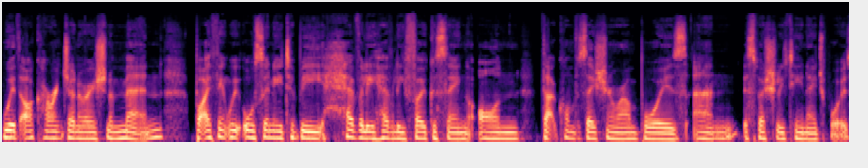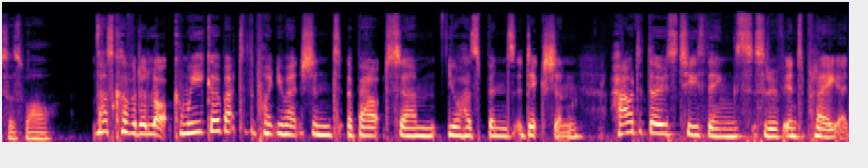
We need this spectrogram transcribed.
with our current generation of men but i think we also need to be heavily heavily focusing on that conversation around boys and especially teenage boys as well that's covered a lot. Can we go back to the point you mentioned about um, your husband's addiction? How did those two things sort of interplay?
